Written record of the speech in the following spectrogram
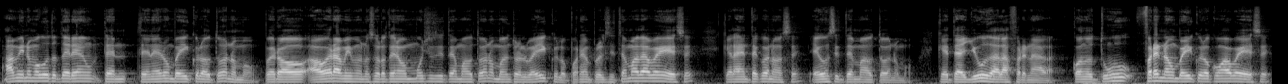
a mí no me gusta tener ten- tener un vehículo autónomo. Pero ahora mismo nosotros tenemos muchos sistemas autónomos dentro del vehículo. Por ejemplo, el sistema de ABS, que la gente conoce, es un sistema autónomo que te ayuda a la frenada. Cuando tú frenas un vehículo con ABS,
